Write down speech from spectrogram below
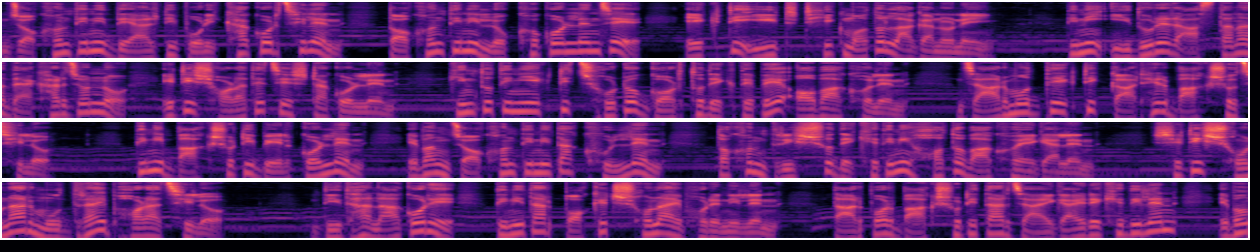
যখন তিনি দেয়ালটি পরীক্ষা করছিলেন, তখন তিনি লক্ষ্য করলেন যে একটি ইট ঠিক মতো লাগানো নেই। তিনি ইঁদুরের আস্তানা দেখার জন্য এটি সরাতে চেষ্টা করলেন, কিন্তু তিনি একটি ছোট গর্ত দেখতে পেয়ে অবাক হলেন, যার মধ্যে একটি কাঠের বাক্স ছিল। তিনি বাক্সটি বের করলেন এবং যখন তিনি তা খুললেন, তখন দৃশ্য দেখে তিনি হতবাক হয়ে গেলেন। সেটি সোনার মুদ্রায় ভরা ছিল। দ্বিধা না করে তিনি তার পকেট সোনায় ভরে নিলেন। তারপর বাক্সটি তার জায়গায় রেখে দিলেন এবং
